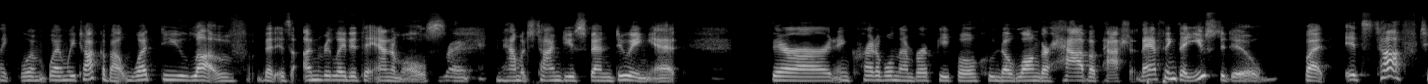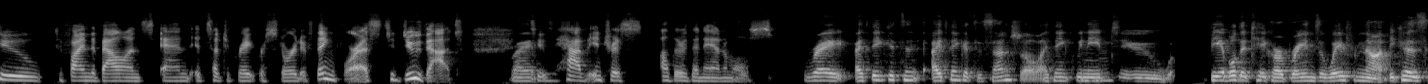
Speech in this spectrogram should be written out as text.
Like when, when we talk about what do you love that is unrelated to animals, right? And how much time do you spend doing it? There are an incredible number of people who no longer have a passion. They have things they used to do, but it's tough to to find the balance and it's such a great restorative thing for us to do that right to have interests other than animals right i think it's an, i think it's essential i think we mm-hmm. need to be able to take our brains away from that. Because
